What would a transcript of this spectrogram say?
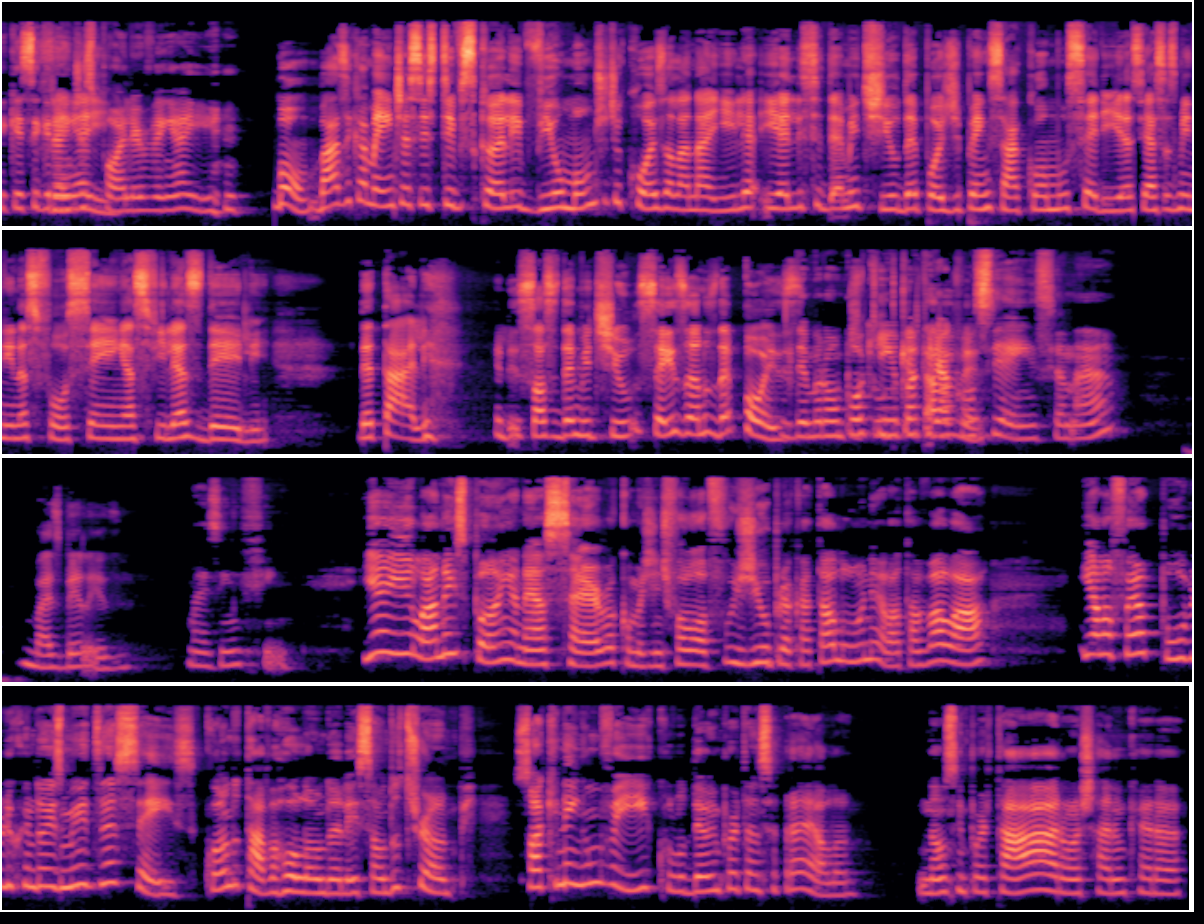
Fica esse grande vem spoiler, vem aí. Bom, basicamente esse Steve Scully viu um monte de coisa lá na ilha e ele se demitiu depois de pensar como seria se essas meninas fossem as filhas dele. Detalhe, ele só se demitiu seis anos depois. Demorou um pouquinho pra criar consciência, né? Mas beleza. Mas enfim. E aí, lá na Espanha, né, a Sarah, como a gente falou, fugiu para Catalunha, ela estava lá, e ela foi a público em 2016, quando estava rolando a eleição do Trump. Só que nenhum veículo deu importância para ela. Não se importaram, acharam que era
